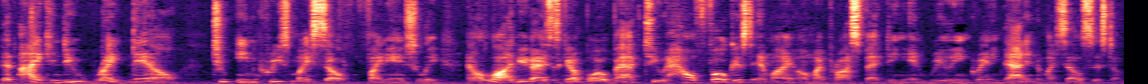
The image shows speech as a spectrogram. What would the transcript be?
that I can do right now to increase myself financially. And a lot of you guys, it's going to boil back to how focused am I on my prospecting and really ingraining that into my sales system.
